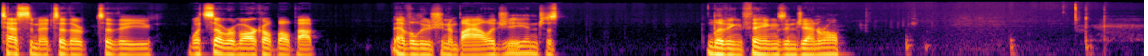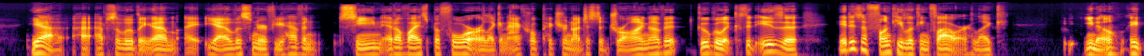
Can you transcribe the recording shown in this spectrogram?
testament to the to the what's so remarkable about evolution and biology and just living things in general. Yeah, absolutely. Um, I, yeah, listener, if you haven't seen Edelweiss before, or like an actual picture, not just a drawing of it, Google it because it is a it is a funky looking flower. Like, you know, it,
